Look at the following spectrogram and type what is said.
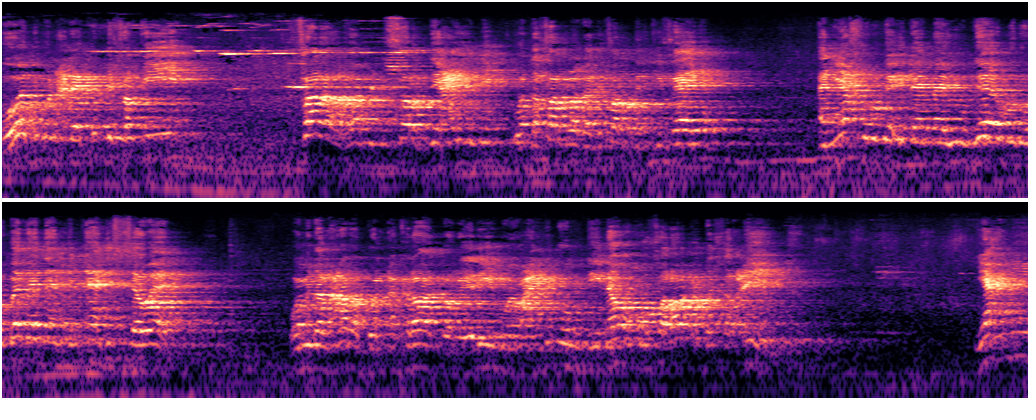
وواجب على كل فقيه فرغ من فرض عينه وتفرغ لفرض الكفاية أن يخرج إلى ما يجاور بلدا من أهل السواد ومن العرب والأكراد وغيرهم ويعلمهم دينهم وفرائض شرعية يعني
